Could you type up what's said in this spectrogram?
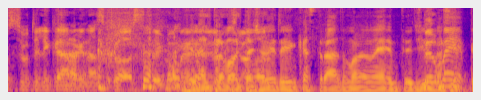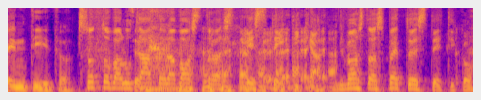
fossero telecamere nascoste come E l'altra volta ci avete incastrato malamente, Gino Per me- si è pentito. sottovalutate la vostra estetica, il vostro aspetto estetico,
